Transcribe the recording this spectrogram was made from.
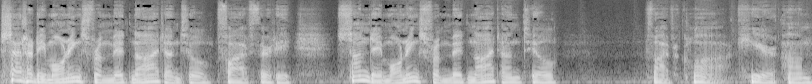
Saturday mornings from midnight until 5.30. Sunday mornings from midnight until 5 o'clock here on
